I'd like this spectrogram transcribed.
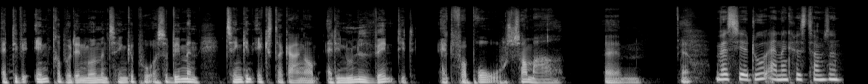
at det vil ændre på den måde, man tænker på, og så vil man tænke en ekstra gang om, er det nu nødvendigt at forbruge så meget? Øhm, ja. Hvad siger du, Anna Chris Thomsen?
